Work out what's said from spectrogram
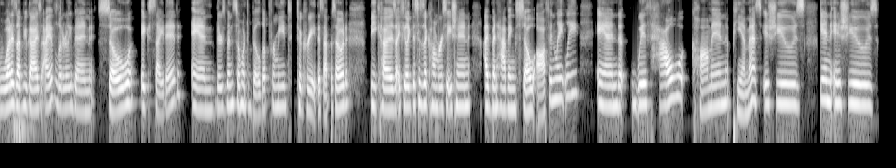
What is up, you guys? I have literally been so excited, and there's been so much buildup for me t- to create this episode because I feel like this is a conversation I've been having so often lately. And with how common PMS issues, skin issues,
